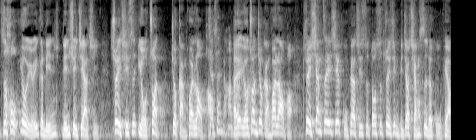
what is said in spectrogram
之后又有一个连连续假期。所以其实有赚就赶快落跑，哎，有赚就赶快落跑。所以像这一些股票，其实都是最近比较强势的股票。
